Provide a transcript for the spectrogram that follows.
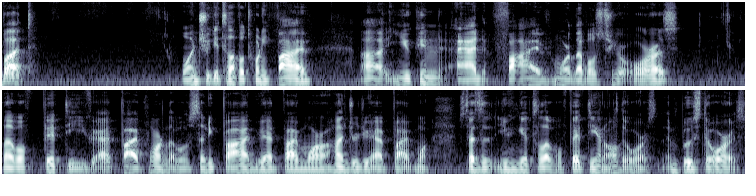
but once you get to level 25, uh, you can add five more levels to your auras. Level 50, you add five more. Level 75, you add five more. 100, you add five more. So that's a, you can get to level 50 on all the auras and boost the auras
